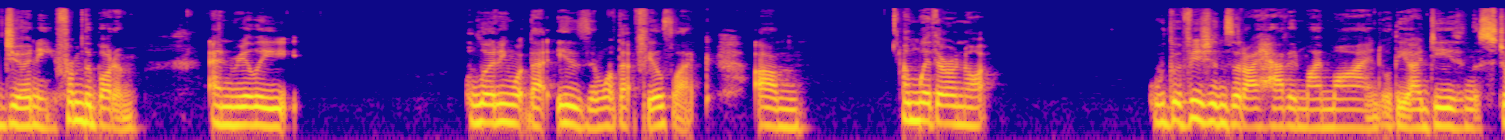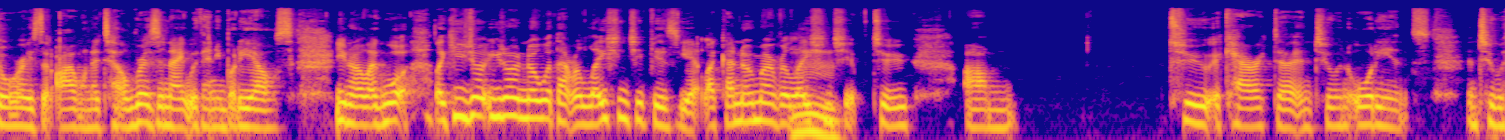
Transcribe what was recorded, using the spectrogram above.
journey from the bottom and really learning what that is and what that feels like. Um, and whether or not the visions that I have in my mind or the ideas and the stories that I want to tell resonate with anybody else. You know, like what, like you don't, you don't know what that relationship is yet. Like I know my relationship mm. to, um, to a character and to an audience and to a,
